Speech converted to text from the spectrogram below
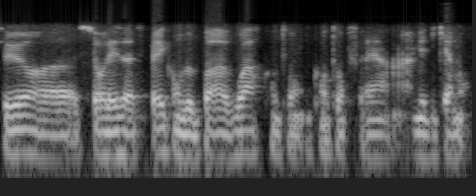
sur euh, sur les aspects qu'on ne veut pas avoir quand on quand on fait un, médicament.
